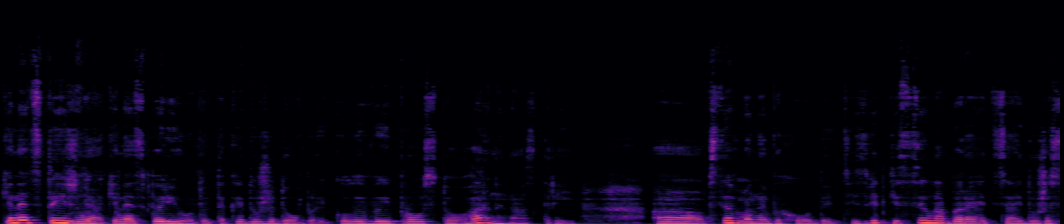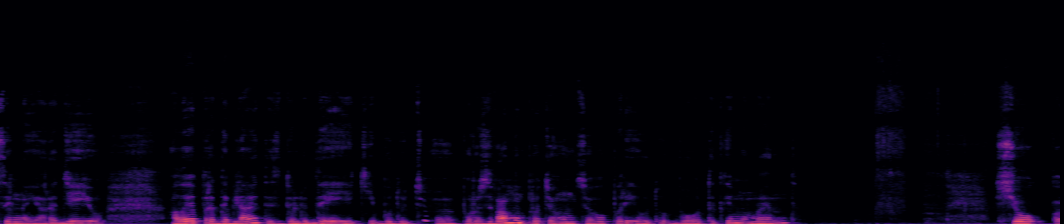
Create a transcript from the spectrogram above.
Кінець тижня, кінець періоду, такий дуже добрий, коли ви просто гарний настрій, а все в мене виходить. І звідки сила береться, і дуже сильно я радію. Але придивляйтесь до людей, які будуть е, поруч вами протягом цього періоду, бо такий момент що е,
